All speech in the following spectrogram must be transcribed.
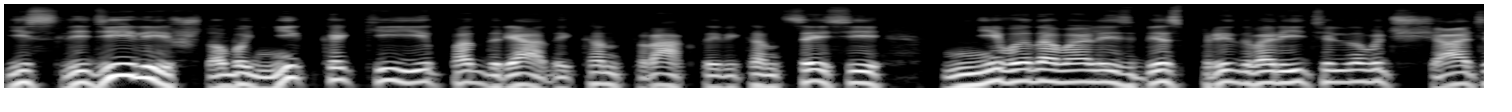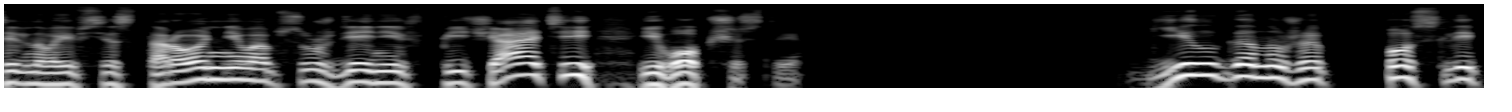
и следили, чтобы никакие подряды, контракты или концессии не выдавались без предварительного тщательного и всестороннего обсуждения в печати и в обществе. Гилган уже после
